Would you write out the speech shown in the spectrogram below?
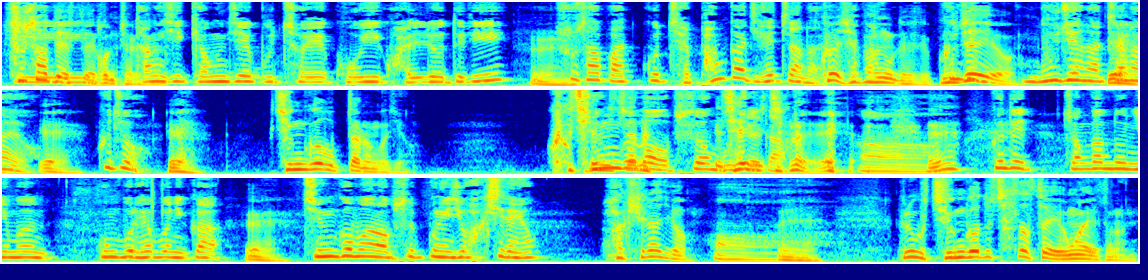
수사도 이 했어요 검찰에서. 당시 경제부처의 고위 관료들이 네. 수사받고 재판까지 했잖아요. 그 재판도 했어요. 무죄예요. 무죄 났잖아요. 예, 예, 그죠? 예. 증거가 없다는 거죠. 그거 증거가. 없어 무죄다. 재밌잖아요. 예. 아. 예? 근데 정 감독님은 공부를 해보니까 예. 증거만 없을 뿐이지 확실해요. 확실하죠. 어. 예. 그리고 증거도 찾았어요 영화에서는.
